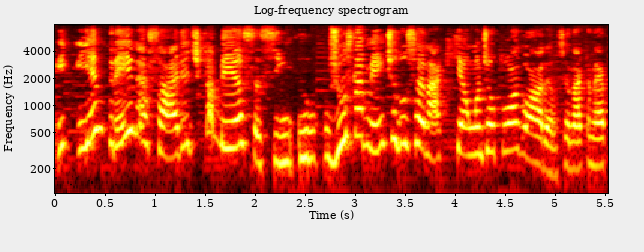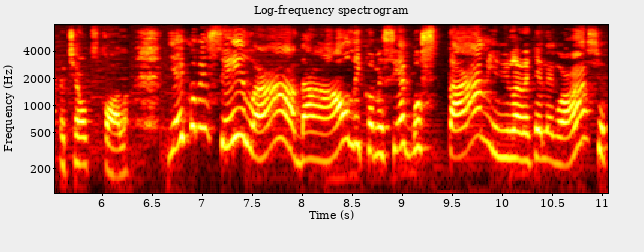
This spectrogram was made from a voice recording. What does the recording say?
e, e, entrei nessa área de cabeça, assim, justamente no Senac, que é onde eu tô agora. O Senac na época tinha autoescola. E aí comecei lá a dar aula e comecei a gostar, menina, daquele negócio.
